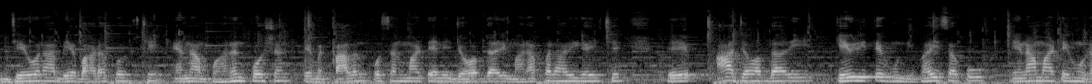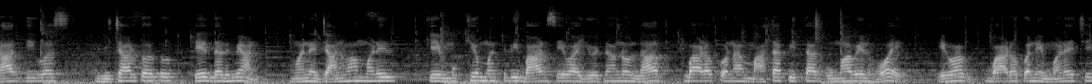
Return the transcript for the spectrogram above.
જેઓના બે બાળકો છે, એના ભરણ પોષણ તેમજ પાલન પોષણ માટેની જવાબદારી મારા પર આવી ગઈ છે. એ આ જવાબદારી કેવી રીતે હું નિભાવી શકું, એના માટે હું રાત દિવસ વિચારતો હતો. તે દરમિયાન મને જાણવા મળેલ કે મુખ્યમંત્રી બાળ સેવા યોજનાનો લાભ બાળકોના માતા પિતા ગુમાવેલ હોય એવા બાળકોને મળે છે.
